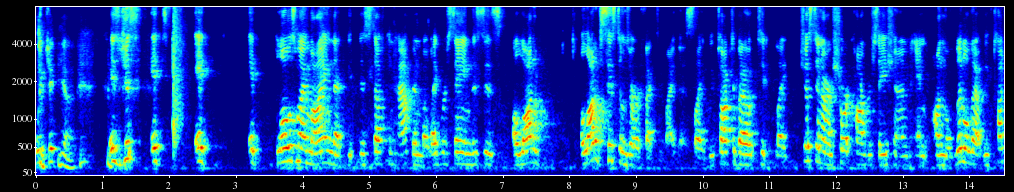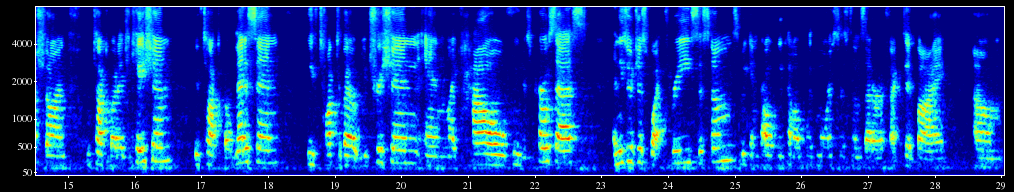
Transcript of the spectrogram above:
which yeah. is just it's it it blows my mind that this stuff can happen but like we're saying this is a lot of a lot of systems are affected by this like we've talked about to, like just in our short conversation and on the little that we've touched on we've talked about education we've talked about medicine we've talked about nutrition and like how food is processed and these are just what, three systems? We can probably come up with more systems that are affected by um,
